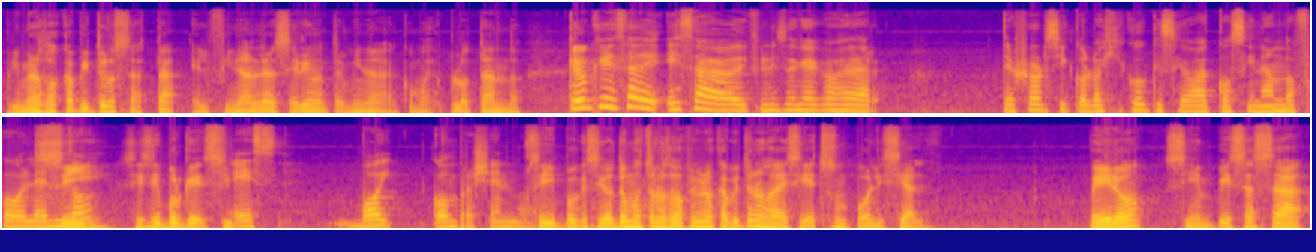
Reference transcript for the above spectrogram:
primeros dos capítulos hasta el final de la serie donde termina como explotando. Creo que esa, esa definición que acabas de dar terror psicológico que se va cocinando a fuego lento. Sí, sí, sí, porque si... Es, voy, compro. Sí, porque si yo te muestro los dos primeros capítulos vas a decir, esto es un policial. Pero si empiezas a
